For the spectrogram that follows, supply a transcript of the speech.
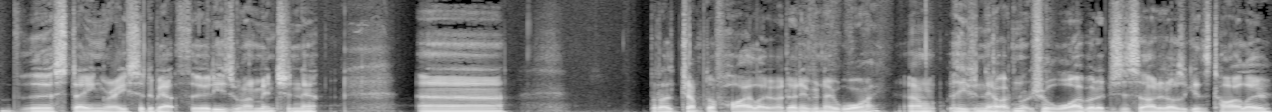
the staying race at about thirties when I mentioned that. Uh, but I jumped off Hilo. I don't even know why. Um, even now, I'm not sure why, but I just decided I was against Hilo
